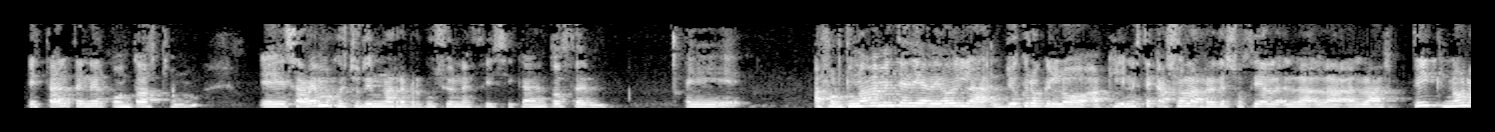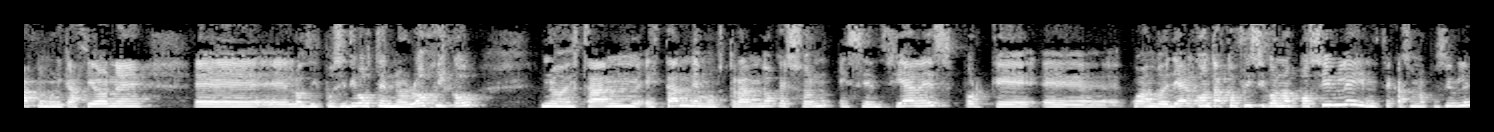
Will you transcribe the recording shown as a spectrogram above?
está el tener contacto, ¿no? Eh, sabemos que esto tiene unas repercusiones físicas, entonces, afortunadamente a día de hoy, la, yo creo que lo, aquí en este caso las redes sociales, las TIC, ¿no? Las comunicaciones, los dispositivos tecnológicos, nos están, están demostrando que son esenciales porque eh, cuando ya el contacto físico no es posible, y en este caso no es posible,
